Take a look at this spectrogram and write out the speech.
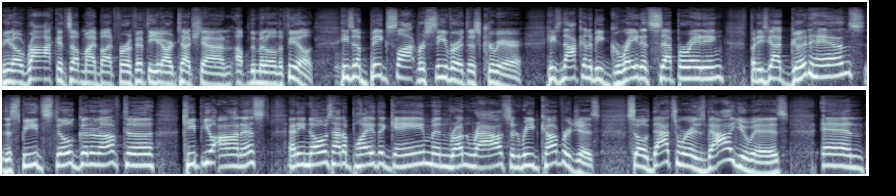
you know, rockets up my butt for a 50 yard touchdown up the middle of the field. He's a big slot receiver at this career. He's not going to be great at separating, but he's got good hands. The speed's still good enough to keep you honest, and he knows how to play the game and run routes and read coverages. So that's where his value is. And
